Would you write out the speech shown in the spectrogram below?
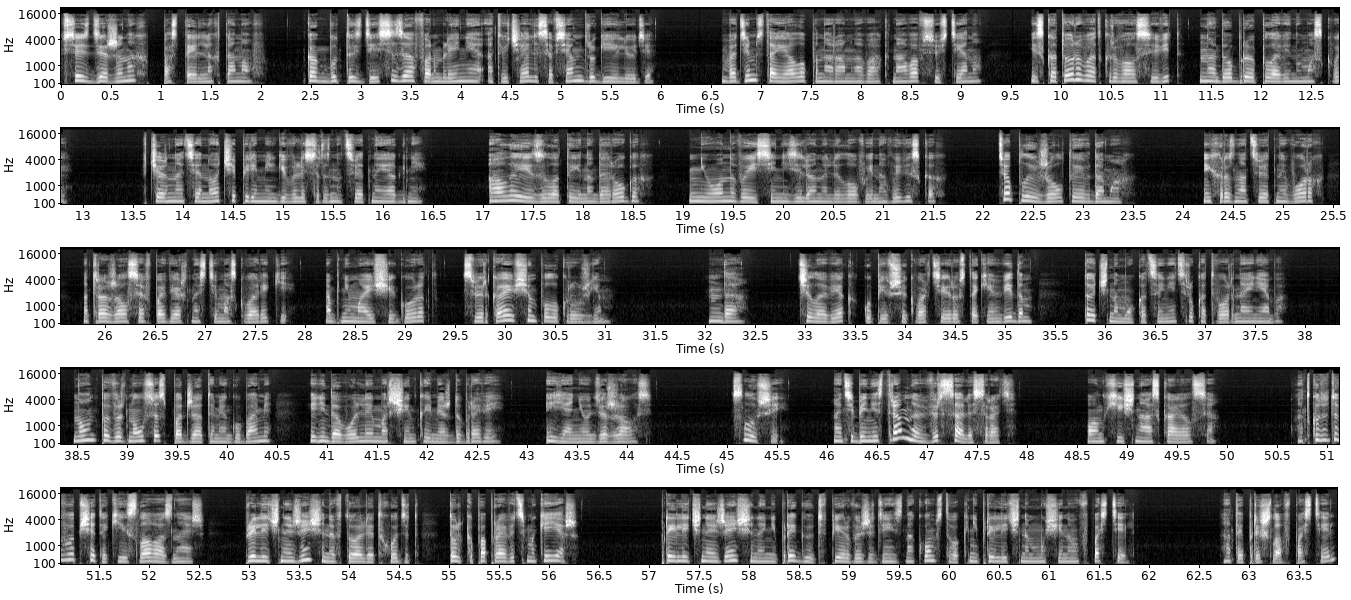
Все сдержанных пастельных тонов. Как будто здесь за оформление отвечали совсем другие люди. Вадим стоял у панорамного окна во всю стену, из которого открывался вид на добрую половину Москвы. В черноте ночи перемигивались разноцветные огни. Алые и золотые на дорогах, неоновые сине-зелено-лиловые на вывесках, теплые желтые в домах. Их разноцветный ворох отражался в поверхности Москва-реки, обнимающей город сверкающим полукружьем. Да, человек, купивший квартиру с таким видом, точно мог оценить рукотворное небо. Но он повернулся с поджатыми губами и недовольной морщинкой между бровей. И я не удержалась. «Слушай, «А тебе не странно в Версале срать?» Он хищно оскалился. «Откуда ты вообще такие слова знаешь? Приличные женщины в туалет ходят только поправить макияж. Приличные женщины не прыгают в первый же день знакомства к неприличным мужчинам в постель. А ты пришла в постель?»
